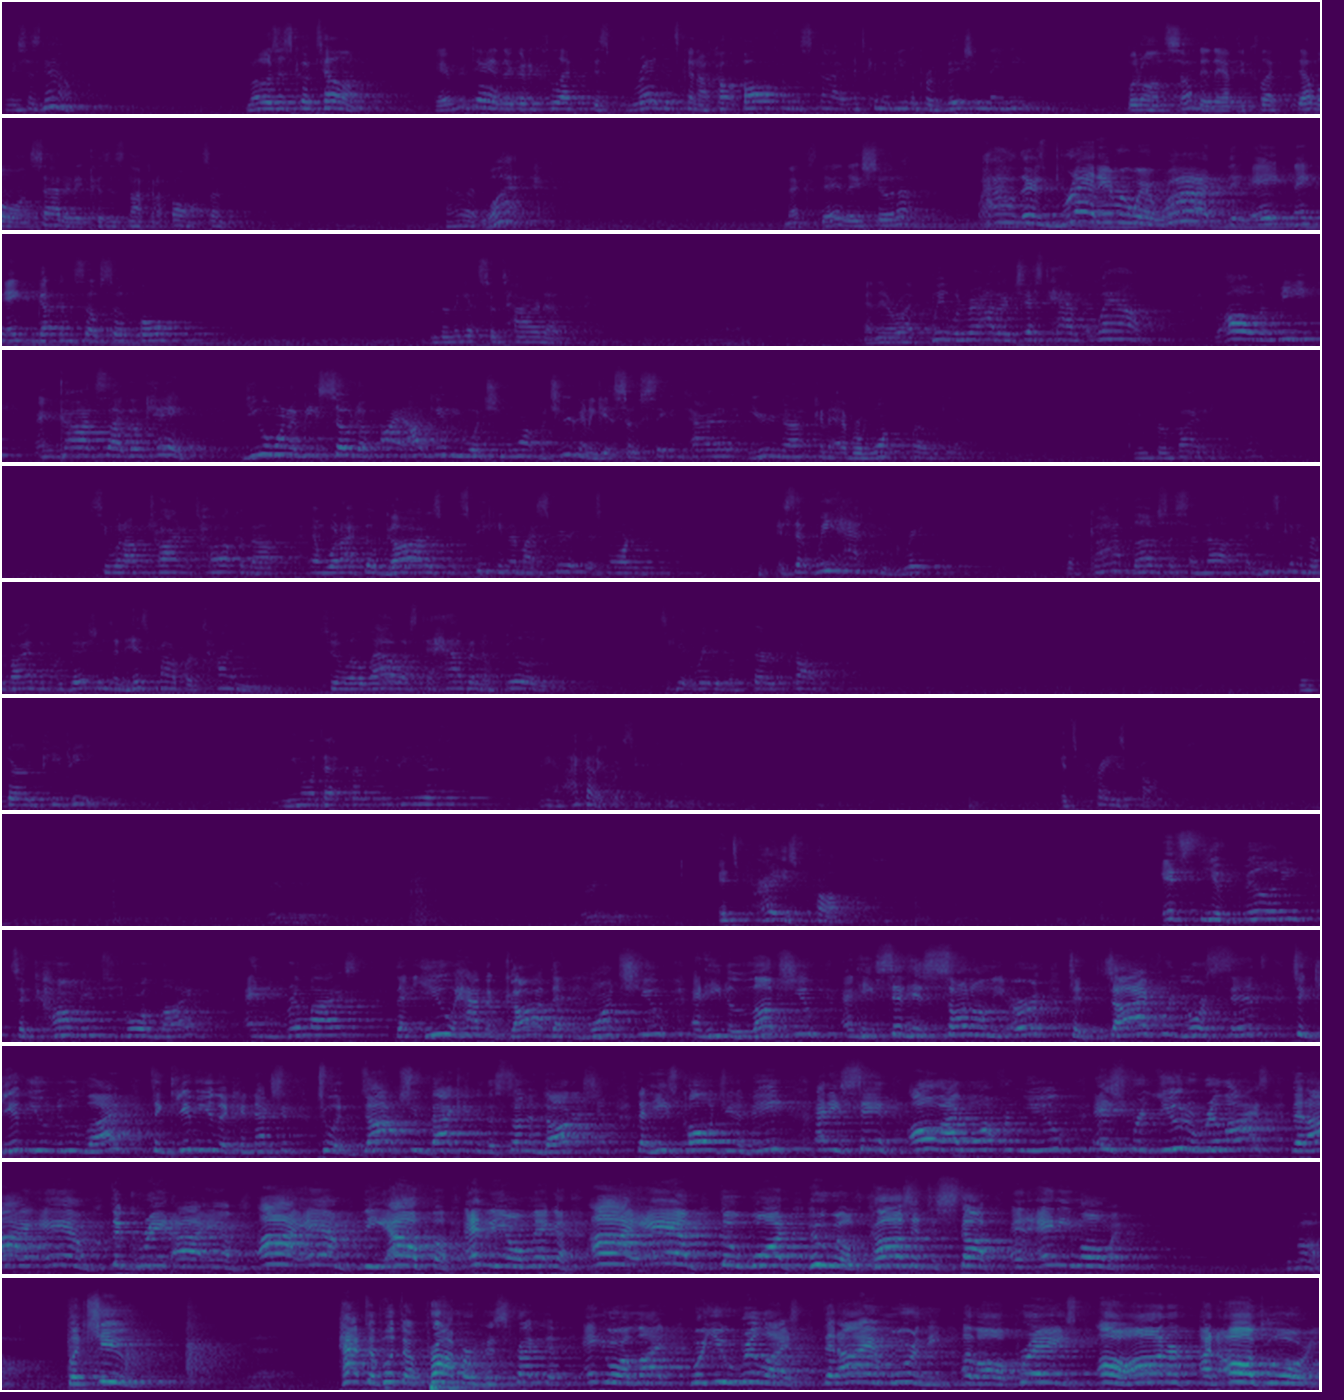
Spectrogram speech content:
And he says, no. Moses, go tell them. Every day they're going to collect this bread that's going to fall from the sky, and it's going to be the provision they need. But on Sunday, they have to collect devil on Saturday because it's not going to fall on Sunday. And they're like, what? Next day, they showed up. Wow, there's bread everywhere. What? They ate and ate and ate and got themselves so full. And then they got so tired of it. And they were like, we would rather just have quail, all the meat. And God's like, okay, you want to be so defiant. I'll give you what you want, but you're going to get so sick and tired of it, you're not going to ever want quail again. And he provided it. See, what I'm trying to talk about and what I feel God has been speaking in my spirit this morning is that we have to be grateful that God loves us enough that he's going to provide the provisions in his proper timing to allow us to have an ability to get rid of the third problem. The third PP. You know what that third PP is? Man, I got to quit saying PP. It's praise problems. Preach it. It's praise problems. It's the ability to come into your life and realize that you have a God that wants you and He loves you and He sent His Son on the earth to die for your sins, to give you new life, to give you the connection, to adopt you back into the son and daughtership that He's called you to be. And He's saying, All I want from you is for you to realize that I am the great I am. I am the Alpha and the Omega. I am the one who will cause it to stop at any moment. But you have to put the proper perspective in your life where you realize that I am worthy of all praise, all honor, and all glory.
